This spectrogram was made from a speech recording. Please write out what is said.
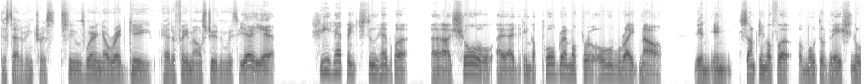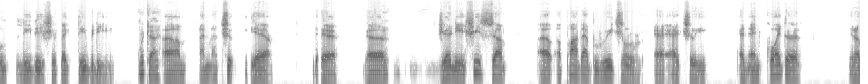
Just out of interest. She was wearing a red gi, had a female student with you. Yeah, yeah. She happens to have a a show, I, think, a program of her own right now, in in something of a, a motivational leadership activity. Okay. Um, I'm not sure. Yeah, yeah. Uh, Jenny, she's um, a, a part Aboriginal actually, and and quite a, you know,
